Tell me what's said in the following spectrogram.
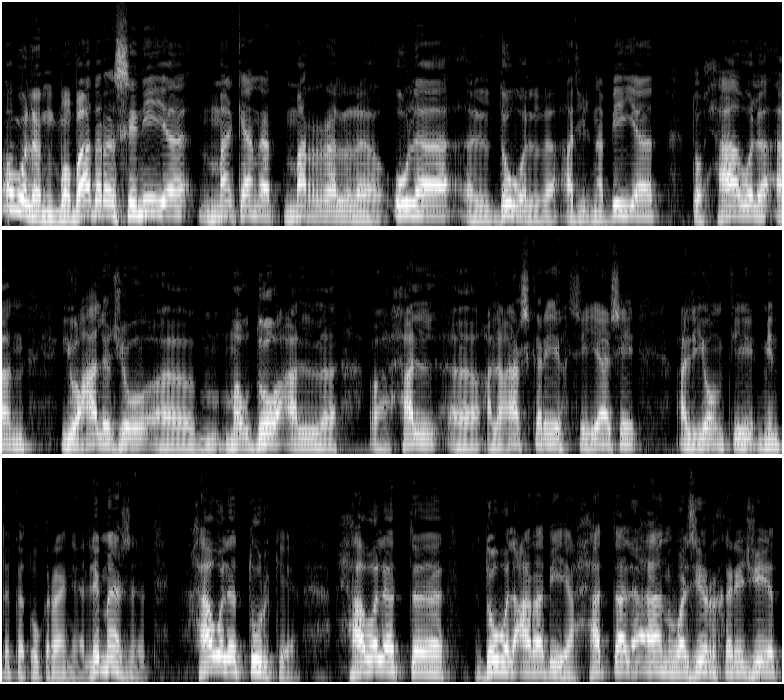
أولا مبادرة صينية ما كانت مرة الأولى الدول الأجنبية تحاول أن يعالجوا آه، موضوع الحل آه، العسكري السياسي اليوم في منطقة أوكرانيا لماذا؟ حاولت تركيا حاولت آه، دول عربية حتى الآن وزير خارجية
